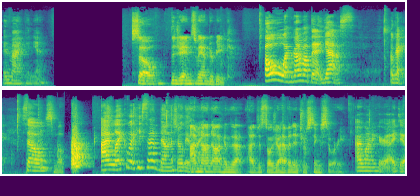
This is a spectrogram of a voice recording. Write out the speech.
in my opinion. So the James Van Der Beek. Oh, I forgot about that. Yes. Okay. So Smell. I like what he said on the show the other I'm night. not knocking that. I just told you I have an interesting story. I want to hear it. I do.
